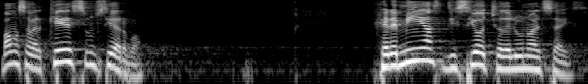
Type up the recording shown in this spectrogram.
Vamos a ver, ¿qué es un siervo? Jeremías 18 del 1 al 6.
